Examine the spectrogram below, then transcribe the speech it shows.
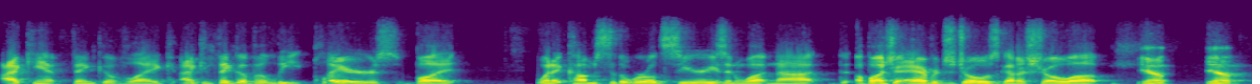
I can't think of like I can think of elite players, but when it comes to the World Series and whatnot, a bunch of average Joes got to show up. Yep. Yep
